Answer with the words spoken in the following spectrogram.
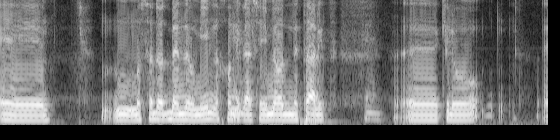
אה, מוסדות בינלאומיים, נכון? כן. בגלל שהיא מאוד ניטרלית. כן. אה, כאילו, אה,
